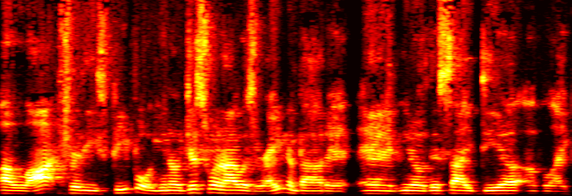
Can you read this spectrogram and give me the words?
a lot for these people, you know, just when I was writing about it and, you know, this idea of like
